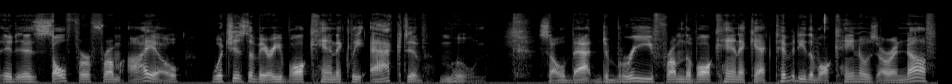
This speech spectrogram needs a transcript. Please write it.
it is sulfur from Io, which is a very volcanically active moon. So that debris from the volcanic activity, the volcanoes are enough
